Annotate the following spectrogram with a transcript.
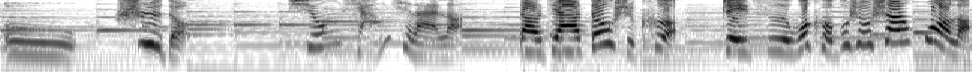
哦，是的，熊想起来了，到家都是客。这次我可不收山货了，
